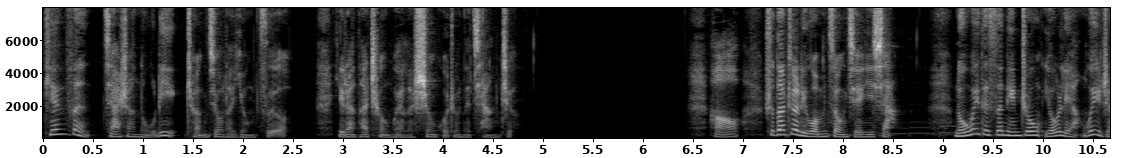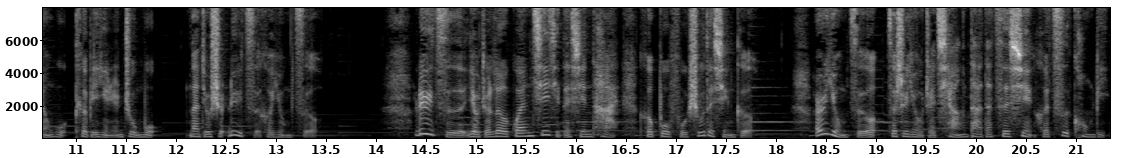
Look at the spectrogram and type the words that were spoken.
天分加上努力，成就了永泽，也让他成为了生活中的强者。好，说到这里，我们总结一下：挪威的森林中有两位人物特别引人注目，那就是绿子和永泽。绿子有着乐观积极的心态和不服输的性格，而永泽则是有着强大的自信和自控力。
